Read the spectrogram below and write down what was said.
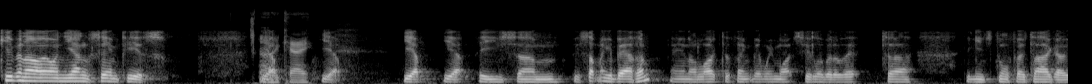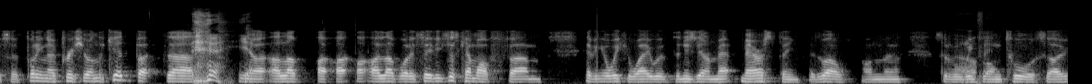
Keep an eye on young Sam Pearce. Yep. Okay. Yep. Yep. Yep. He's um, there's something about him, and I'd like to think that we might see a little bit of that uh, against North Otago. So putting no pressure on the kid, but uh, yeah, you know, I love I, I, I love what I see. He's just come off um, having a week away with the New Zealand Ma- Maris team as well on the sort of a oh, week long tour, so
